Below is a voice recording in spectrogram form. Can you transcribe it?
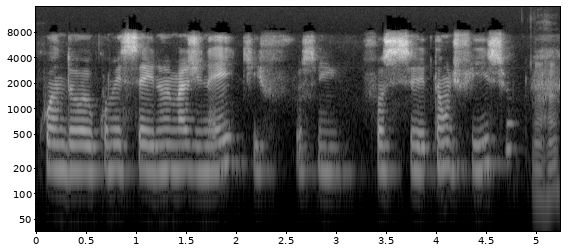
quando eu comecei, não imaginei que assim, fosse tão difícil. Uhum.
